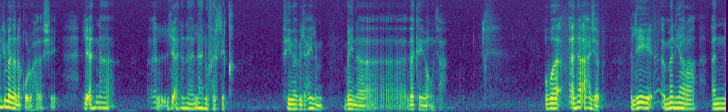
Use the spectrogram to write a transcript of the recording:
لماذا نقول هذا الشيء؟ لأن لأننا لا نفرق في باب العلم بين ذكر وأنثى وأنا أعجب لمن يرى أن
